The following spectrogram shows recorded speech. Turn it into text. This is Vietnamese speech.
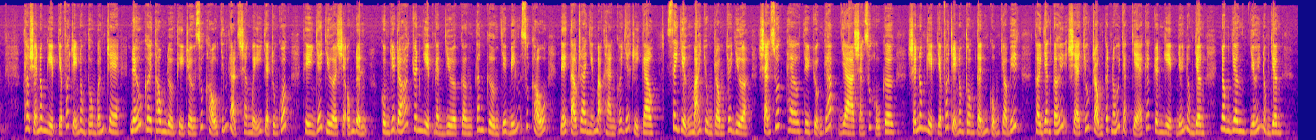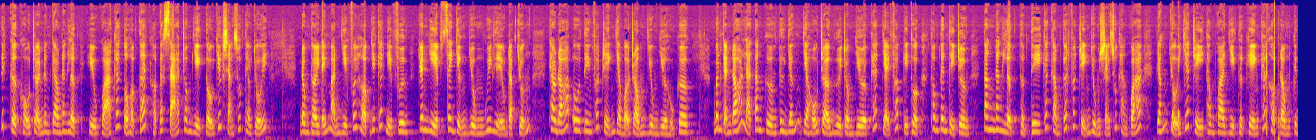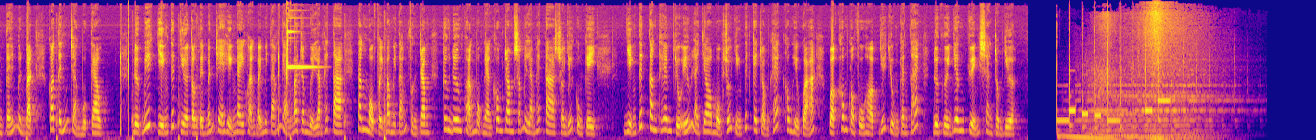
Theo Sở Nông nghiệp và Phát triển Nông thôn Bến Tre, nếu khơi thông được thị trường xuất khẩu chính ngạch sang Mỹ và Trung Quốc, thì giá dừa sẽ ổn định. Cùng với đó, doanh nghiệp ngành dừa cần tăng cường chế biến xuất khẩu để tạo ra những mặt hàng có giá trị cao. Xây dựng mã dùng trồng cho dừa, sản xuất theo tiêu chuẩn GAP và sản xuất hữu cơ. Sở Nông nghiệp và Phát triển Nông thôn tỉnh cũng cho biết, thời gian tới sẽ chú trọng kết nối chặt chẽ các doanh nghiệp với nông dân, nông dân với nông dân, tích cực hỗ trợ nâng cao năng lực, hiệu quả các tổ hợp tác, hợp tác xã trong việc tổ chức sản xuất theo chuỗi. Đồng thời đẩy mạnh việc phối hợp với các địa phương, doanh nghiệp xây dựng dùng nguyên liệu đặc chuẩn, theo đó ưu tiên phát triển và mở rộng dùng dừa hữu cơ. Bên cạnh đó là tăng cường tư vấn và hỗ trợ người trồng dừa các giải pháp kỹ thuật, thông tin thị trường, tăng năng lực thực thi các cam kết phát triển dùng sản xuất hàng hóa, gắn chuỗi giá trị thông qua việc thực hiện các hợp đồng kinh tế minh bạch, có tính ràng buộc cao. Được biết, diện tích dừa toàn tỉnh Bến Tre hiện nay khoảng 78.315 ha, tăng 1,38%, tương đương khoảng 1.065 ha so với cùng kỳ. Diện tích tăng thêm chủ yếu là do một số diện tích cây trồng khác không hiệu quả hoặc không còn phù hợp với dùng canh tác được người dân chuyển sang trồng dừa.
